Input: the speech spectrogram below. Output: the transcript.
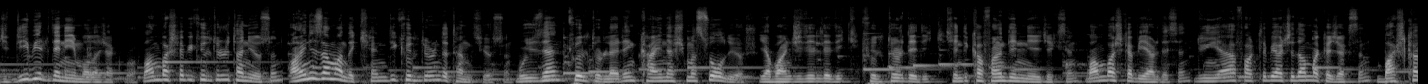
Ciddi bir deneyim olacak bu. Bambaşka bir kültürü tanıyorsun. Aynı zamanda kendi kültürünü de tanıtıyorsun. Bu yüzden kültürlerin kaynaşması oluyor. Yabancı dil dedik, kültür dedik. Kendi kafanı dinleyeceksin. Bambaşka bir yerdesin. Dünyaya farklı bir açıdan bakacaksın. Başka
